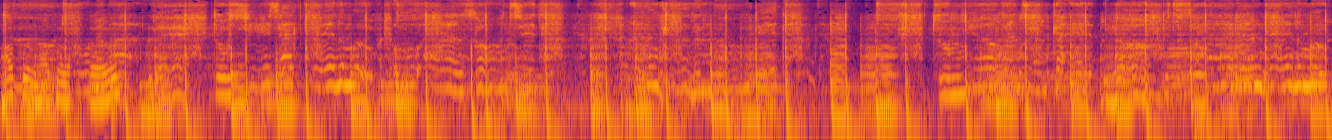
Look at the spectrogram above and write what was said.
하글, 하글. 말래 또 시작되는 move 우아한 손짓 은근한 눈빛 투명한 창가에 넘비쳐서 알아내는 move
